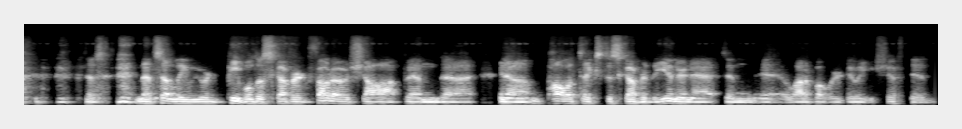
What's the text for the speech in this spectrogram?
and then suddenly we were people discovered photoshop and uh, you know politics discovered the internet and uh, a lot of what we're doing shifted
